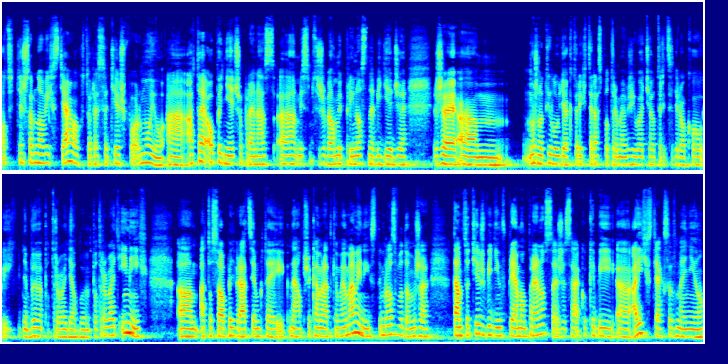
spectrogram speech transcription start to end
ocitneš sa v nových vzťahoch, ktoré sa tiež formujú. A, a to je opäť niečo pre nás, uh, myslím si, že veľmi prínosné vidieť, že, že um, možno tí ľudia, ktorých teraz potrebujeme v živote o 30 rokov, ich nebudeme potrebovať, ale budeme potrebovať iných. Um, a to sa opäť vraciam k tej najlepšej kamarátke mojej maminy s tým rozvodom, že tam to tiež vidím v priamom prenose, že sa ako keby uh, aj ich vzťah sa zmenil,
